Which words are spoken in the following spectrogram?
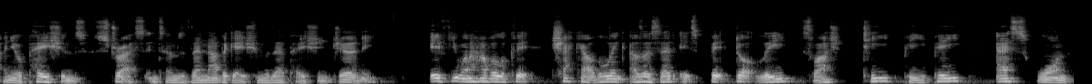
and your patients stress in terms of their navigation with their patient journey. If you want to have a look at it, check out the link. As I said, it's bit.ly slash TPP S1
